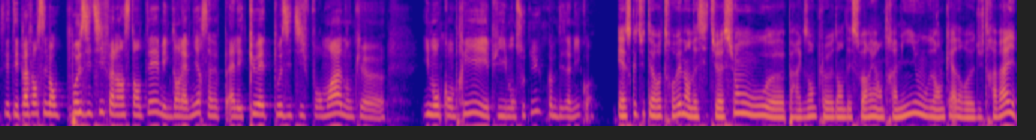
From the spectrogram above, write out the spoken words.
C'était pas forcément positif à l'instant T, mais que dans l'avenir, ça allait que être positif pour moi. Donc, euh, ils m'ont compris et puis ils m'ont soutenu comme des amis, quoi. Et est-ce que tu t'es retrouvé dans des situations où, euh, par exemple, dans des soirées entre amis ou dans le cadre du travail,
